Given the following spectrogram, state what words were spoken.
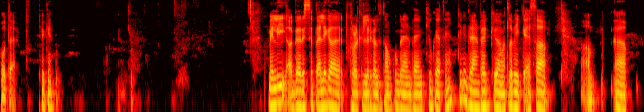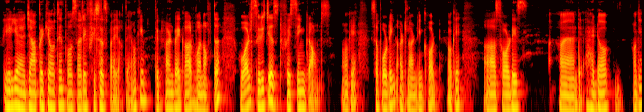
होता है, ठीक है? मेनली अगर इससे पहले का थोड़ा क्लियर कर देता हूँ आपको ग्रैंड बैंक क्यों कहते हैं, ठीक है? ग्रैंड बैंक मतलब एक ऐसा एरिया है जहाँ पे क्या होते हैं, बहुत सारे फिशेस पाए जाते हैं okay the Grand Bank are one of the world's richest fishing grounds okay supporting Atlantic cod okay सॉडिस एंड हेडॉग ओके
